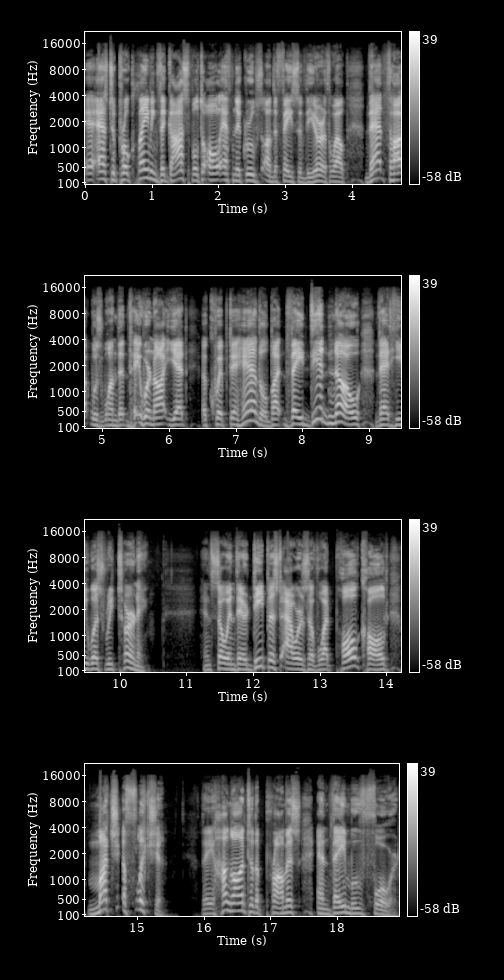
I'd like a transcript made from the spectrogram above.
as to proclaiming the gospel to all ethnic groups on the face of the earth. Well, that thought was one that they were not yet equipped to handle, but they did know that he was returning. And so, in their deepest hours of what Paul called much affliction, they hung on to the promise and they moved forward.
